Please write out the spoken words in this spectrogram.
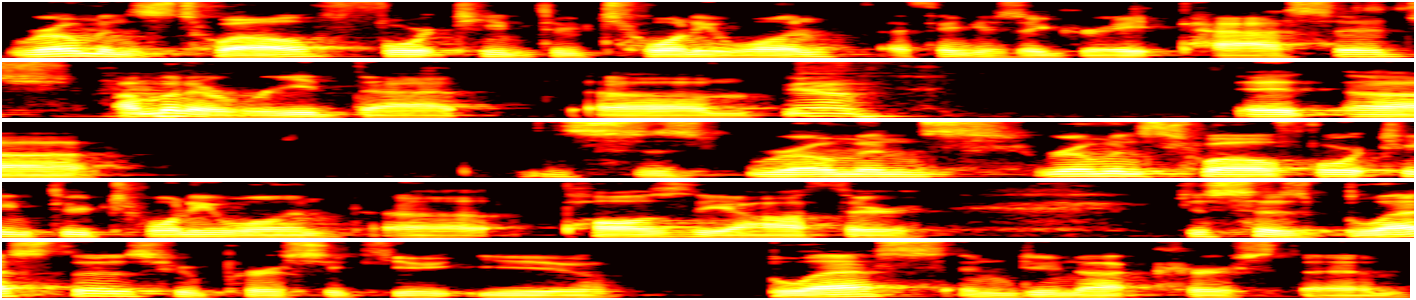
Romans 12, 14 through 21, I think is a great passage. I'm going to read that. Um, yeah. It, uh, this is Romans, Romans 12, 14 through 21. Uh, Paul's the author. Just says, bless those who persecute you, bless and do not curse them.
